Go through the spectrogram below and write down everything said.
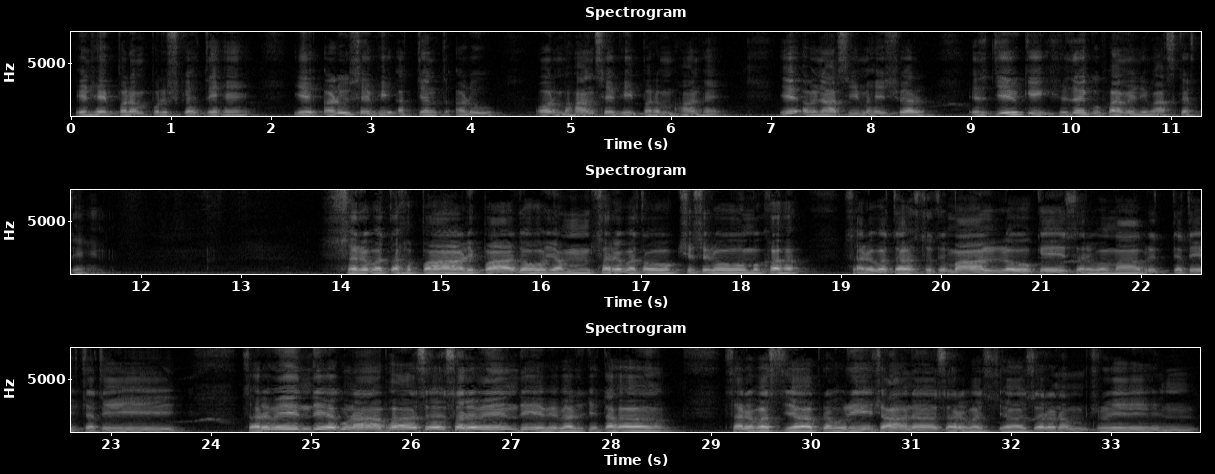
इन्हें परम पुरुष कहते हैं। ये अणु से भी अत्यंत अणु और महान से भी परम महान है। ये अविनाशी महेश्वर इस जीव की हृदय गुफा में निवास करते हैं। सर्वतः पाणिपादोयम सर्वतोक्षिशिरो मुख सर्वतः स्तुतिमाल्लोके सर्वमावृत्य तिष्ठति। सर्वेन्द्रियगुणाभास सर्वेन्द्रियविवर्जितः सर्वस्य प्रभुरीशान, सर्वस्य शरणं श्रेन्।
